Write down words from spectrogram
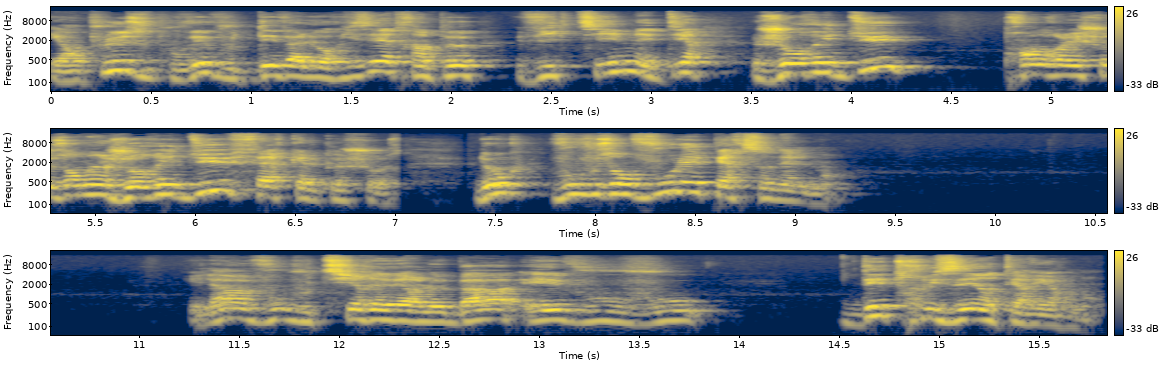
Et en plus, vous pouvez vous dévaloriser, être un peu victime et dire j'aurais dû prendre les choses en main, j'aurais dû faire quelque chose. Donc, vous vous en voulez personnellement. Et là, vous vous tirez vers le bas et vous vous détruisez intérieurement.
